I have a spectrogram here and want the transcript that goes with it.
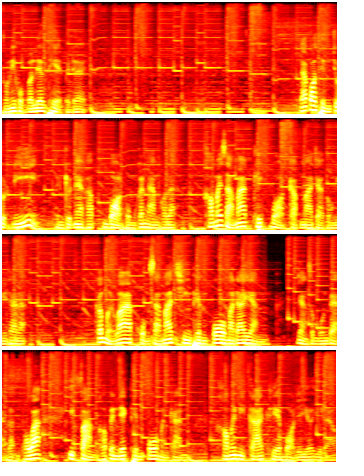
ตรงนี้ผมก็เลือกเทรดไปด้วย แล้วพอถึงจุดนี้ถึงจุดนี้ครับบอร์ดผมก็นำเขาแล้วเขาไม่สามารถพลิกบอร์ดกลับมาจากตรงนี้ได้แล้วก็เหมือนว่าผมสามารถชิงเทมโปมาได้อย่างอย่างสมบูรณ์แบบแล้ว เพราะว่าอีกฝั่งเขาเป็นเด็กเทมโปเหมือนกัน เขาไม่มีการ์ดเคลียร์บอร์ดเยอะๆอยู่แล้ว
